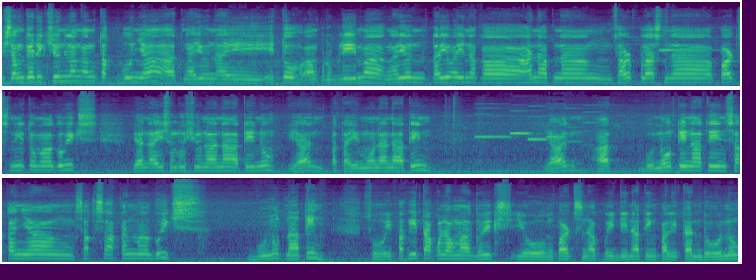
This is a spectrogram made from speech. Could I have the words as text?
Isang direksyon lang ang takbo niya at ngayon ay ito ang problema. Ngayon tayo ay nakahanap ng surplus na parts nito mga gawiks. Yan ay solusyonan natin no. Yan, patayin muna natin. Yan, at bunutin natin sa kanyang saksakan mga gawiks. Bunot natin. So ipakita ko lang mga gawiks yung parts na pwede nating palitan doon no.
